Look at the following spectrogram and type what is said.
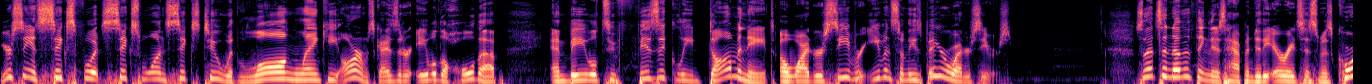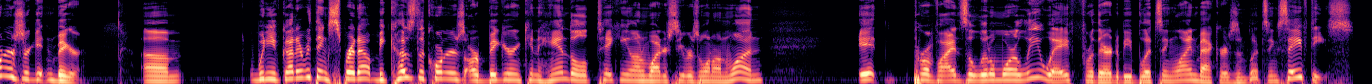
You're seeing six foot, six one, six two with long, lanky arms, guys that are able to hold up and be able to physically dominate a wide receiver, even some of these bigger wide receivers. So that's another thing that has happened to the air raid system is corners are getting bigger. Um, when you've got everything spread out, because the corners are bigger and can handle taking on wide receivers one on one, it provides a little more leeway for there to be blitzing linebackers and blitzing safeties.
